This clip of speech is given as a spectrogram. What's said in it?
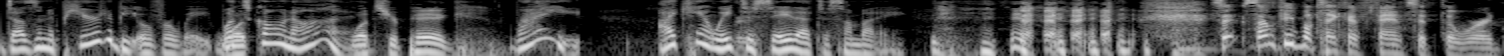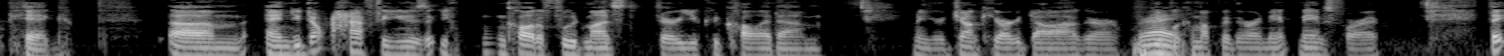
doesn't appear to be overweight? What's What- going on? What's your pig? right? I can't wait to say that to somebody. So, some people take offense at the word pig, um, and you don't have to use it. You can call it a food monster. You could call it um, you know, your junkyard dog, or Right. people come up with their own names for it. The,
